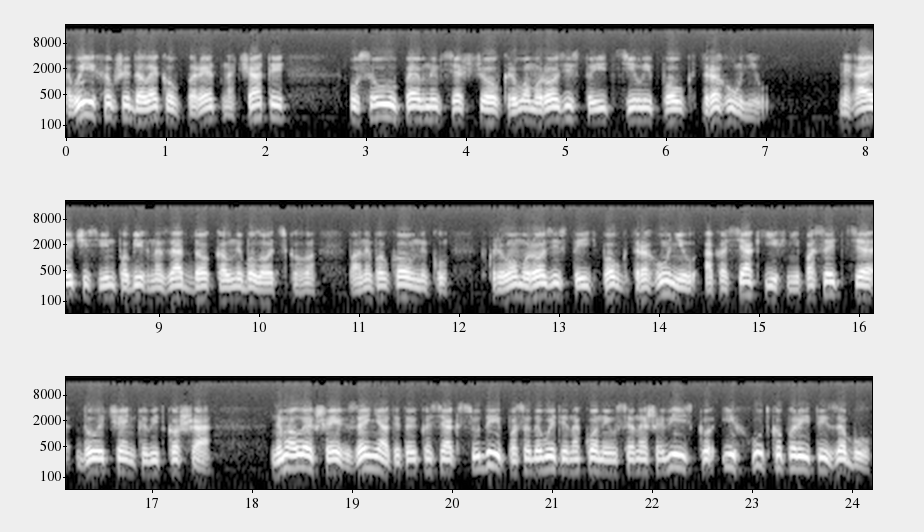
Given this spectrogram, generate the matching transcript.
Виїхавши далеко вперед на чати, Усаул упевнився, що в Кривому Розі стоїть цілий полк драгунів. Не гаючись, він побіг назад до Калниболоцького. Пане полковнику, в Кривому Розі стоїть полк драгунів, а косяк їхній пасеться далеченько від коша. Нема легше, як зайняти той косяк сюди, посадовити на коней усе наше військо і хутко перейти за Буг.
